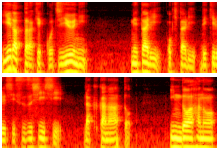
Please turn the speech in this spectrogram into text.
家だったら結構自由に寝たり起きたりできるし涼しいし楽かなと。インドア派の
